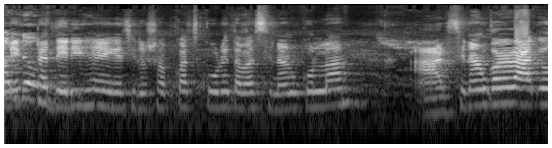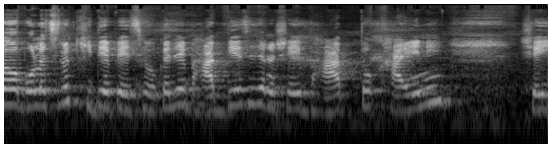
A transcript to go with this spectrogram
অনেকটা দেরি হয়ে গেছিল। সব কাজ করে তারপর স্নান করলাম। আর স্নান করার আগে ও বলেছিল খিদে পেয়েছে। ওকে যে ভাত দিয়েছে যেন সেই ভাত তো খায়নি সেই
